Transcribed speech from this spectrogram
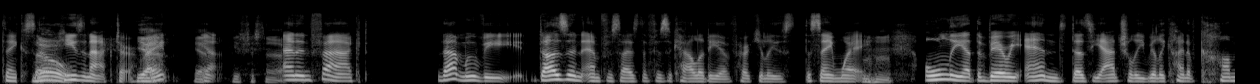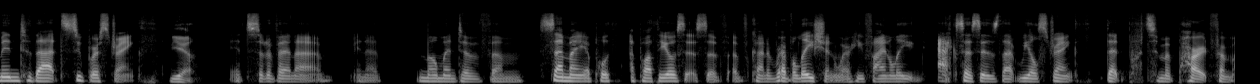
think so. No. He's an actor, Yeah, right? Yeah, Yeah. He's just an And in fact, that movie doesn't emphasize the physicality of Hercules the same way. Mhm. Only at the very end does he actually really kind of come into that super strength. Yeah. It's sort of in a in a moment of um, semi apotheosis of of kind of revelation where he finally accesses that real strength that puts him apart from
